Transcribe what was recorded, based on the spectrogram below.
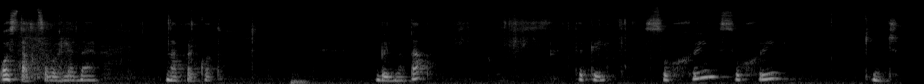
Ось так це виглядає, наприклад. Видно, так? Такий сухий, сухий кінчик.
